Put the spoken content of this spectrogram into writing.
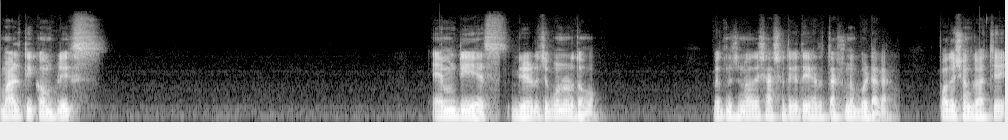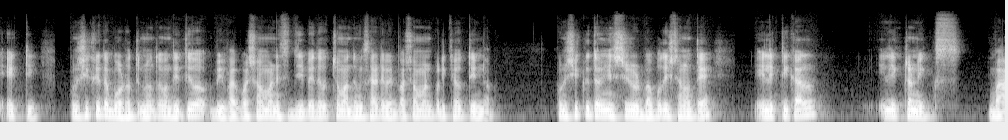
multi complex MDS grade হচ্ছে পনেরোতম। বেতন হচ্ছে নয় হাজার সাতশো থেকে তেইশ হাজার চারশো নব্বই টাকা। পদের সংখ্যা হচ্ছে একটি। কোনো স্বীকৃত বোর্ড হতে নতুন দ্বিতীয় বিভাগ বা সমান জিপিতে উচ্চ মাধ্যমিক সার্টিফিকেট বা সমান পরীক্ষা উত্তীর্ণ। কোনো স্বীকৃত ইনস্টিটিউট বা প্রতিষ্ঠান হতে ইলেকট্রিক্যাল, ইলেকট্রনিক্স বা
